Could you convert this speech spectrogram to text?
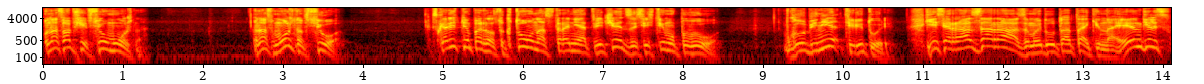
У нас вообще все можно. У нас можно все. Скажите мне, пожалуйста, кто у нас в стране отвечает за систему ПВО? В глубине территории. Если раз за разом идут атаки на Энгельс,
